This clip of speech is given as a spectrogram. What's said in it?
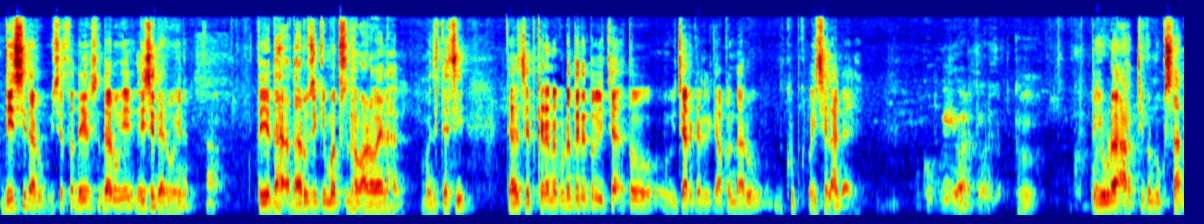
देशी दारू विशेषतः देशी दारू हे देशी दारू आहे ना. तर हे दा दारूची किंमत सुद्धा वाढवायला हवी. म्हणजे त्याची त्या शेतकऱ्यांना कुठंतरी तो विचार तो विचार करेल की आपण दारू खूप पैसे लागायले. खूप वाढते. तर एवढं आर्थिक नुकसान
